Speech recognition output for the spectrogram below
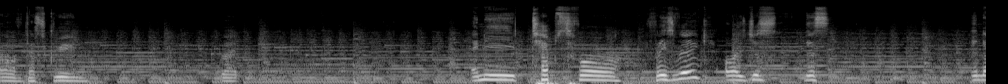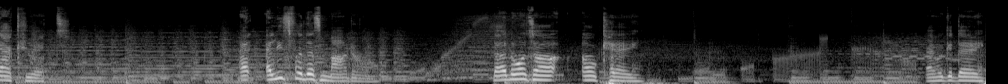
of the screen, but any tips for FaceRig or is just this inaccurate? At, at least for this model. The other ones are okay. Have a good day.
